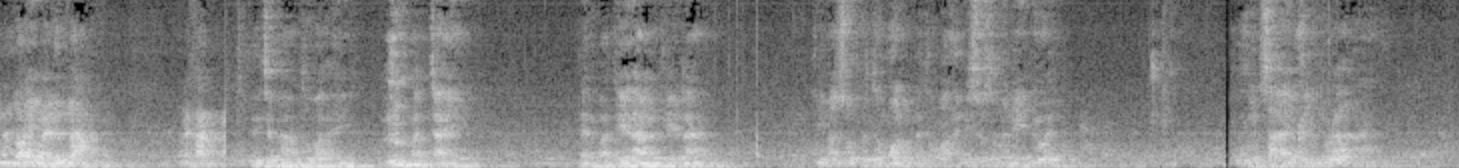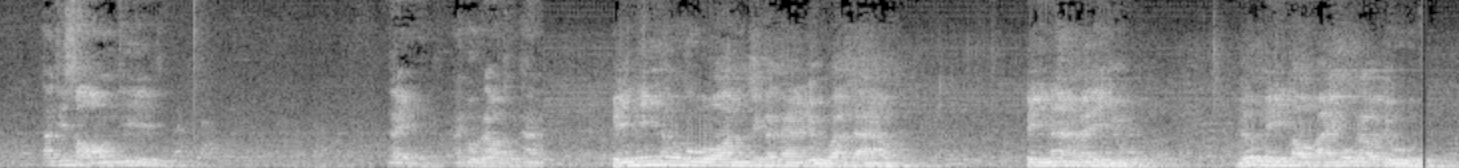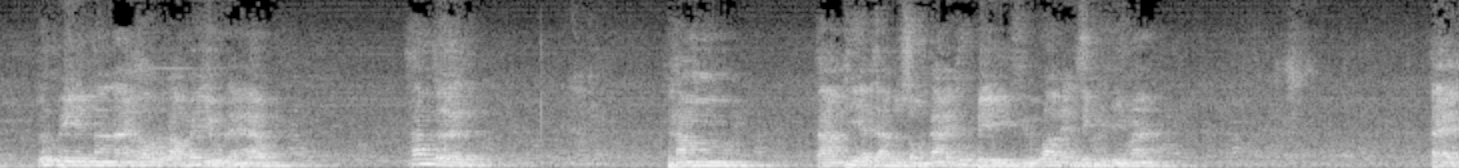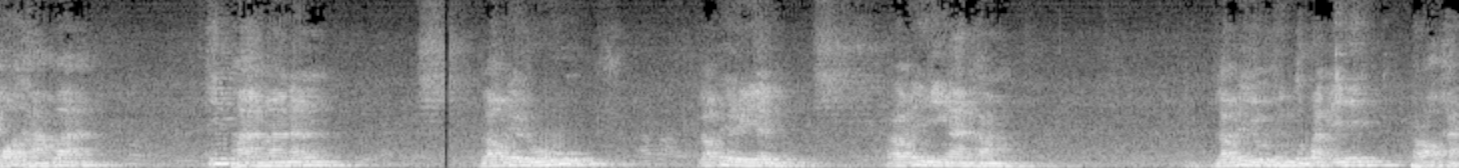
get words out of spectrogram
มันด้อยไปหรือเปล่านะครับหรือจะพาถวายปัจจัยแด่พระเถรานุเถระที่มาสวดพุทธมนต์และถวายพิสุทธิสมเณรด้วยคือคุณสายปินธุระท่านที่สองที่ ได้ให้พวกเราทุกท่าน ปีนี้ท่านครูวรจิตการอยู่วัดดาว ปีหน้าไม่ได้อยู่ หรือปีต่อไปพวกเราอยู่ หรือปีนานๆเข้าพวกเราไม่อยู่แล้ว ถ้าเกิดทำตามที่อาจารย์ประสงค์ได้ทุกปีถือว่าเป็นสิ่งที่ดีมาก แต่ขอถามว่าที่ผ่านมานั้น เราได้รู้ เราได้เรียน เราได้มีงานทำเราได้อยู่ถึงทุกวันนี้เพราะใคร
